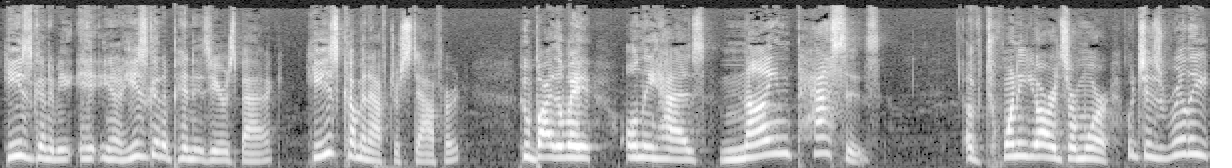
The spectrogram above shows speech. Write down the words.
he's going to be you know, he's going to pin his ears back. He's coming after Stafford, who by the way only has 9 passes of 20 yards or more, which is really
